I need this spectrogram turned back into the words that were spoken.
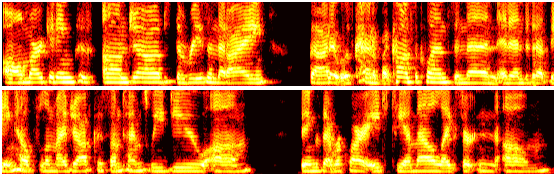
all marketing um, jobs. The reason that I got it was kind of by consequence, and then it ended up being helpful in my job because sometimes we do um, things that require HTML, like certain um,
